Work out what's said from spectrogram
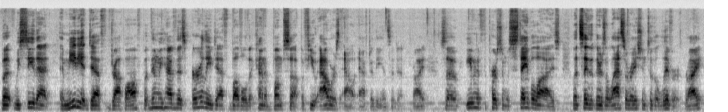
but we see that immediate death drop off, but then we have this early death bubble that kind of bumps up a few hours out after the incident, right? So even if the person was stabilized, let's say that there's a laceration to the liver, right?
